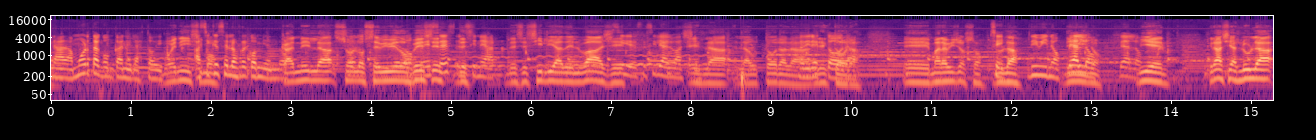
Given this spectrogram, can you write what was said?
nada, muerta con canela estoy. Buenísimo. Así que se los recomiendo. Canela solo se vive dos veces. en de, Cinear. de Cecilia del Valle. Sí, de Cecilia del Valle. Es la, la autora, la, La directora. directora. Eh, maravilloso, Sí, Lula. divino. Divino. Véanlo, véanlo. Bien. Gracias, Lula.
